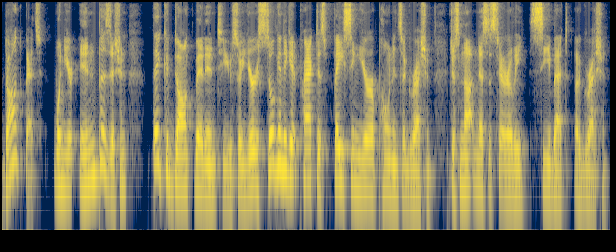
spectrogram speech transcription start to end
donk bets. When you're in position, they could donk bet into you. So you're still going to get practice facing your opponent's aggression, just not necessarily C bet aggression.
